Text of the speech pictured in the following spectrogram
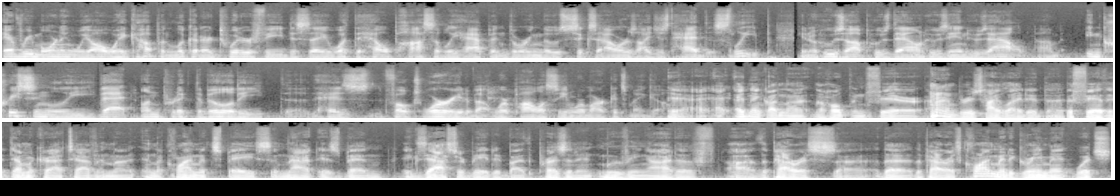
every morning we all wake up and look at our Twitter feed to say what the hell possibly happened during those six hours I just had to sleep. You know, who's up, who's down, who's in, who's out. Um, increasingly, that unpredictability uh, has folks worried about where policy and where markets may go. Yeah, I, I think on the, the hope and fear, Bruce highlighted the, the fear that Democrats have in the in the climate space, and that has been exacerbated by the president moving out of uh, the Paris uh, the the Paris Climate Agreement, which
